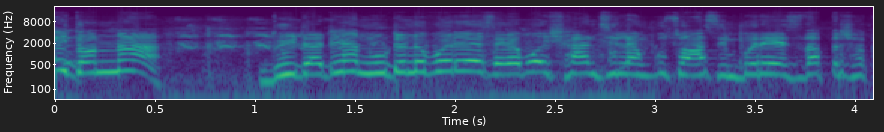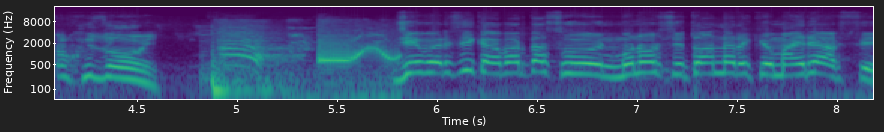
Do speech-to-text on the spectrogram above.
এই ধন না দুইটা টিয়া নুটেনে পরে এসে ওই শানছিলাম কুচো আসিম পরে এসে তারপরে সকাল খুঁজোই যে বের শিকা বার্তা শুন মনে হচ্ছে তো আনারে কেউ মাইরে আসছে।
